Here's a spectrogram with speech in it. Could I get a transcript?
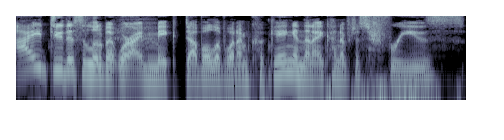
I do this a little bit where I make double of what I'm cooking, and then I kind of just freeze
